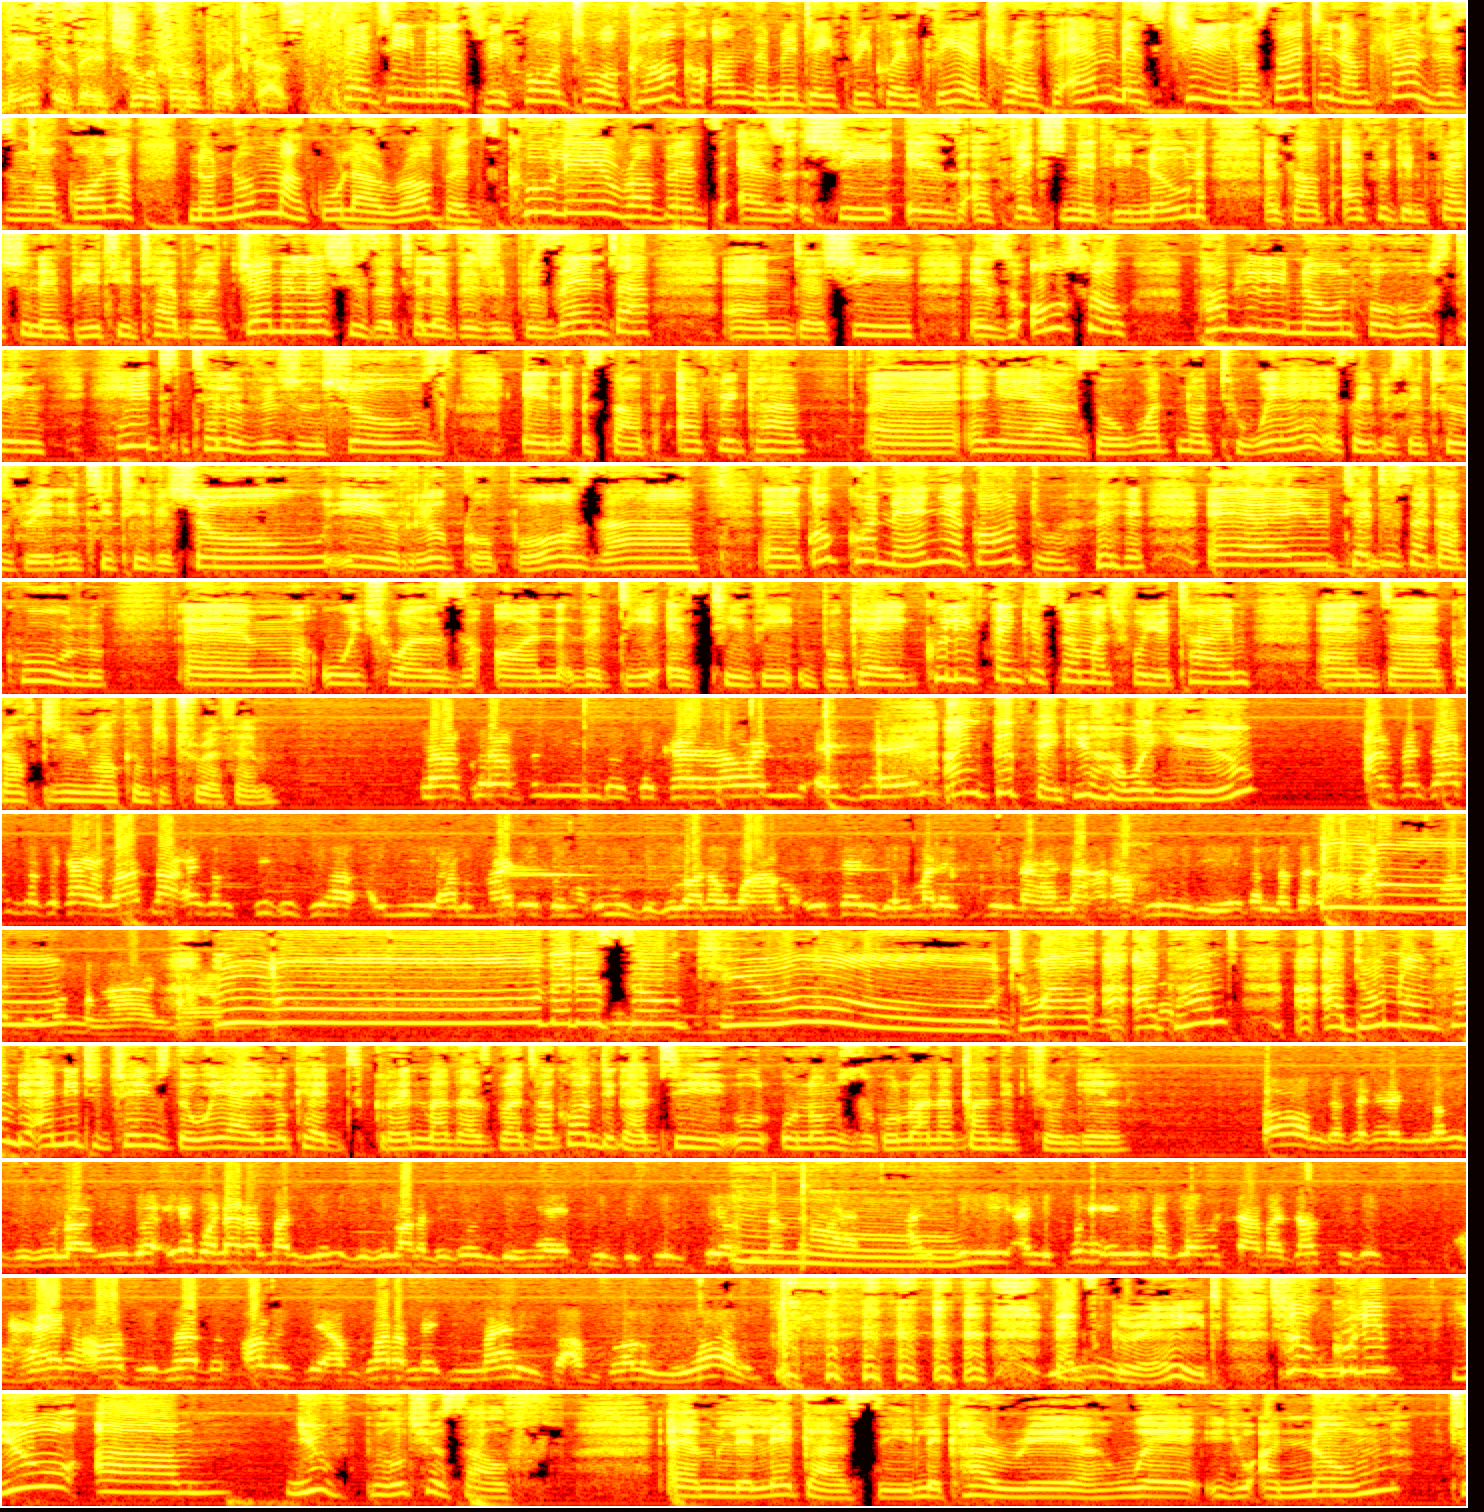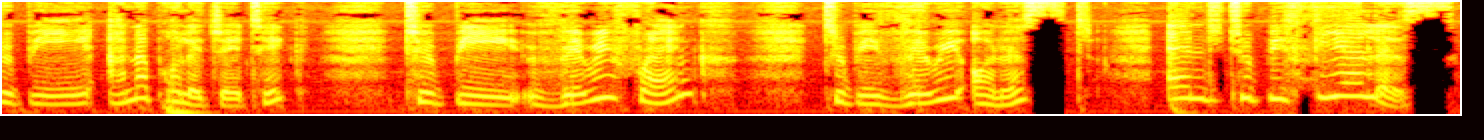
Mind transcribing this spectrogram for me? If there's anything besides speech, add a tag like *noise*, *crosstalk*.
This is a True FM podcast. 13 minutes before 2 o'clock on the midday frequency at True FM besitshilo sathi namhlanje sincokola nonomakula Roberts Kuli Roberts as she is affectionately known a South African fashion and beauty tabloid journalist she's a television presenter and uh, she is also popularly known for hosting hit television shows in South Africa uh, enye yazo what not to wear SABC2's reality TV show i-real gobhoza eh kwakukhona enye kodwa. *laughs* Eyayithethisa kakhulu um which was on the DSTV bouquet. Kuli thank you so much for your time and uh, good afternoon. Welcome to True FM Now, good afternoon, Dr. Kai. How are you, AJ? I'm good thank you. How are you I'm fantastic, Dr. Kai. Right now, as I'm speaking to you, I'm hiding from umzukulwana wami. Usenze umalekisindana na akafuni ngiyeka Dr. Kai. Akafuni Oh, that is so cute. Well, I, I can't, I, I don't know, mhlambi I need to change the way I look at grandmothers, but akho ndingathi unomzukulwana xa ndikujongile. Oh. Kai, nginomzukulwana. Iyabonakala uba ndinomzukulwana because ndi-happy, Dr. Kai. No. Andifuni- andifuni enye into kulo mhlaba just because hang out with her, but obviously I've got to make money, so I've got to work. That's great. So, Kuli, you um you've built yourself um le legacy, le career where you are known to be unapologetic, to be very frank, to be very honest, and to be fearless.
